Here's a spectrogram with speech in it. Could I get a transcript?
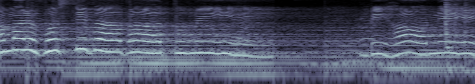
আমার বস্তি বাবা তুমি বিহনে।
